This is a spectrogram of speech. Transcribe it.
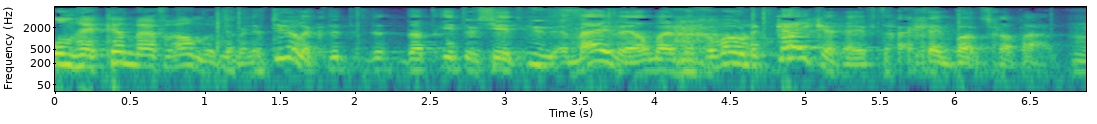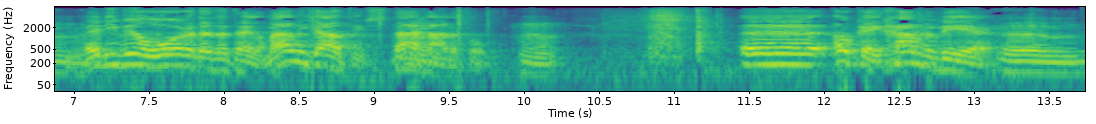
onherkenbaar verandert. Ja, maar natuurlijk, dat, dat, dat interesseert u en mij wel, maar de gewone kijker heeft daar geen boodschap aan. Hè, die wil horen dat het helemaal niet oud is. Daar gaat het om. Ja. Eh, Oké, gaan we weer. Ehm,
